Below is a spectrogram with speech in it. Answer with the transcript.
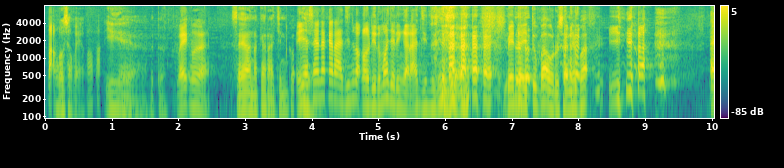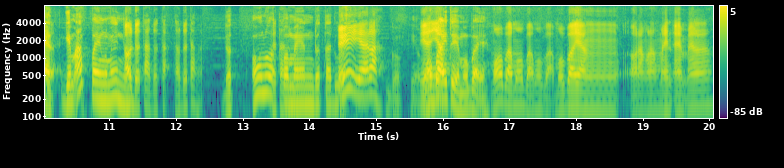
Pak nggak usah WFA pak. Iya. Iya, betul. Baik nggak? Saya anaknya rajin kok. Iya, saya anaknya rajin pak. Kalau di rumah jadi nggak rajin. Beda itu, Pak, urusannya, Pak. iya. Eh, game apa yang lu mainin? Oh Dota, Dota. Tahu Dota nggak? Dot. Oh, lu Dota pemain Dota 2. Eh iyalah. Gokil. Iya, MOBA iya. itu ya, MOBA ya? MOBA, MOBA, MOBA. MOBA yang orang-orang main ML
